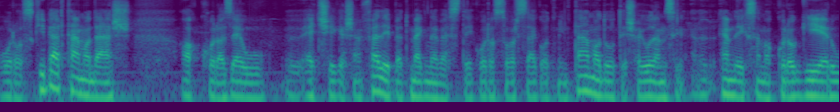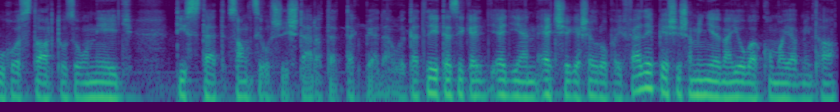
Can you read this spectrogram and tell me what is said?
orosz kibertámadás, akkor az EU egységesen fellépett, megnevezték Oroszországot, mint támadót, és ha jól emlékszem, akkor a GRU-hoz tartozó négy tisztet szankciós listára tettek például. Tehát létezik egy, egy ilyen egységes európai fellépés is, ami nyilván jóval komolyabb, mintha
